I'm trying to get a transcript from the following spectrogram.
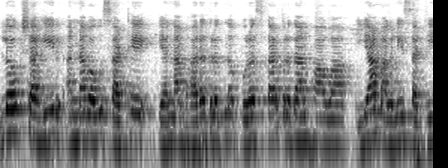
लोकशाहीर अण्णाभाऊ साठे यांना भारतरत्न पुरस्कार प्रदान व्हावा. या मागणीसाठी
